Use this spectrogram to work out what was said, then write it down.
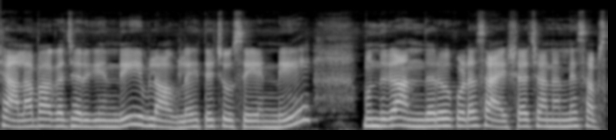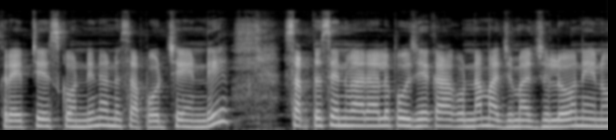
చాలా బాగా జరిగింది. ఈ వ్లాగ్లో అయితే చూసేయండి. ముందుగా అందరూ కూడా సాయిషా ఛానల్ని సబ్స్క్రైబ్ చేసుకోండి. నన్ను సపోర్ట్ చేయండి. సప్త శనివారాల పూజే కాకుండా మధ్య మధ్యలో నేను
